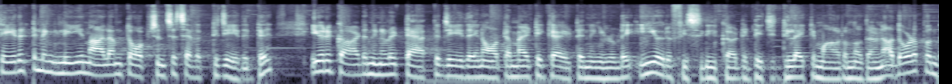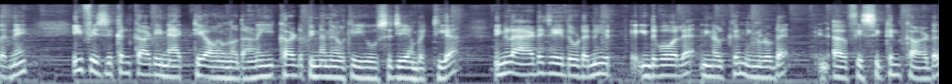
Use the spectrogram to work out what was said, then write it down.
ചെയ്തിട്ടില്ലെങ്കിൽ ഈ നാലാമത്തെ ഓപ്ഷൻസ് സെലക്ട് ചെയ്തിട്ട് ഈ ഒരു കാർഡ് നിങ്ങൾ ടാപ്പ് ചെയ്തതിന് ഓട്ടോമാറ്റിക്കായിട്ട് നിങ്ങളുടെ ഈ ഒരു ഫിസിക്കൽ കാർഡ് ഡിജിറ്റലായിട്ട് മാറുന്നതാണ്. അതോടൊപ്പം തന്നെ ഈ ഫിസിക്കൽ കാർഡ് ഇനാക്റ്റീവ് ആവുന്നതാണ്. ഈ കാർഡ് പിന്നെ നിങ്ങൾക്ക് യൂസ് ചെയ്യാൻ പറ്റില്ല. നിങ്ങൾ ആഡ് ചെയ്ത ഉടനെ ഇതുപോലെ നിങ്ങൾക്ക് നിങ്ങളുടെ ഫിസിക്കൽ കാർഡ്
